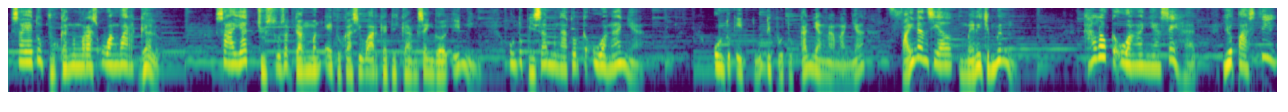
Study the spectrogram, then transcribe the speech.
Saya itu bukan memeras uang warga loh. Saya justru sedang mengedukasi warga di Gang Senggol ini untuk bisa mengatur keuangannya. Untuk itu dibutuhkan yang namanya financial management. Kalau keuangannya sehat, ya pasti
